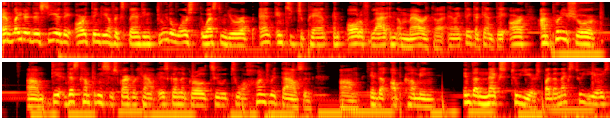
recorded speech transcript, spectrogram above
And later this year, they are thinking of expanding through the worst Western Europe and into Japan and all of Latin America. And I think again, they are. I'm pretty sure um, the, this company's subscriber count is gonna grow to to a hundred thousand um, in the upcoming in the next two years. By the next two years,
